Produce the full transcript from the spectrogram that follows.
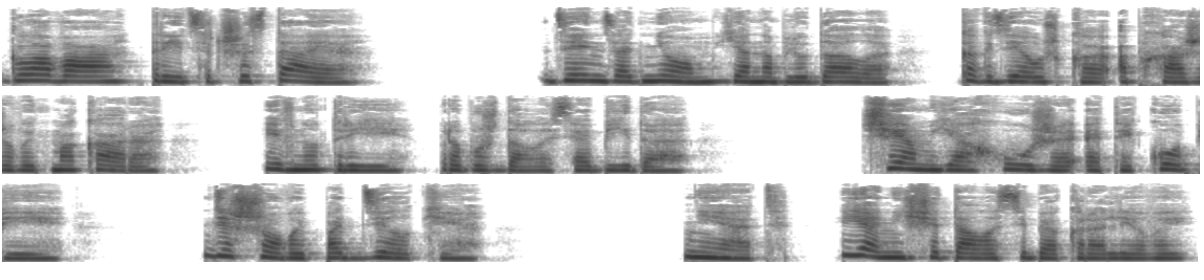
Глава 36. День за днем я наблюдала, как девушка обхаживает Макара, и внутри пробуждалась обида. Чем я хуже этой копии? Дешевой подделки? Нет, я не считала себя королевой.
